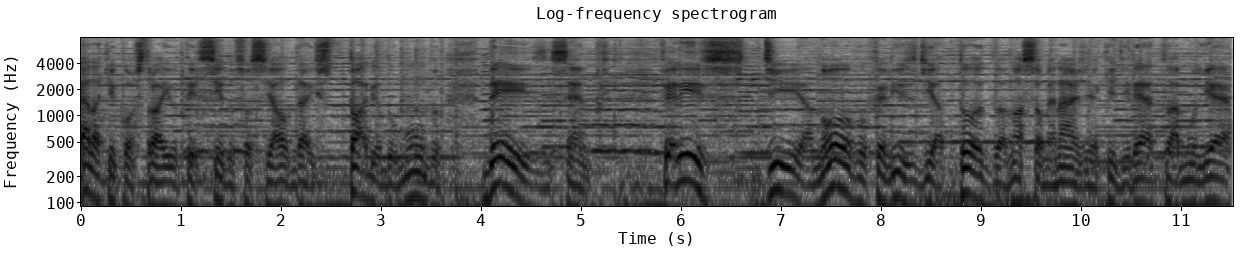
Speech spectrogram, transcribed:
ela que constrói o tecido social da história do mundo desde sempre. Feliz dia novo, feliz dia todo, a nossa homenagem aqui direto à mulher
